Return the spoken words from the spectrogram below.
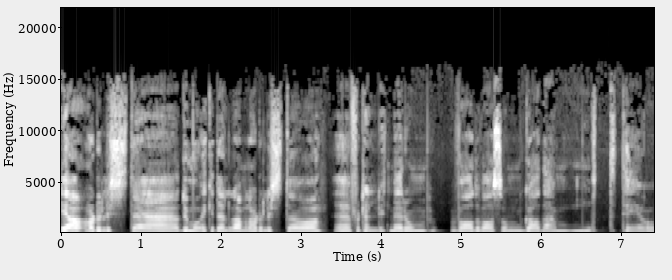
Ja, har du lyst til Du må ikke dele, det, men har du lyst til å eh, fortelle litt mer om hva det var som ga deg mot til å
